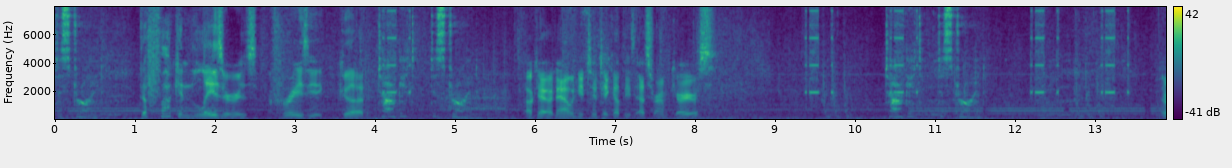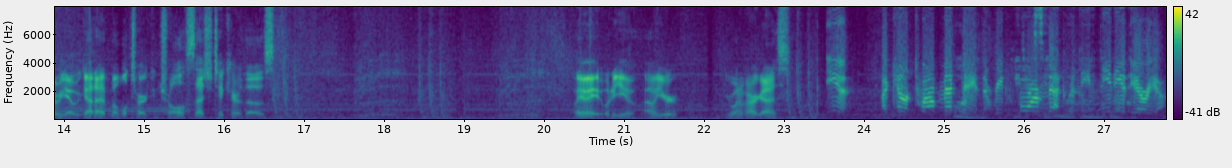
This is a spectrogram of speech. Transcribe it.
destroyed. The fucking laser is crazy good. Target destroyed. Okay, now we need to take out these SRM carriers. Target destroyed. There we go. We got a mobile turret control, so that should take care of those. Wait, wait. What are you? Oh, you're you're one of our guys. Ian, I count 12 mech Warning. bays and read Heat four mechs in the immediate level. area.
